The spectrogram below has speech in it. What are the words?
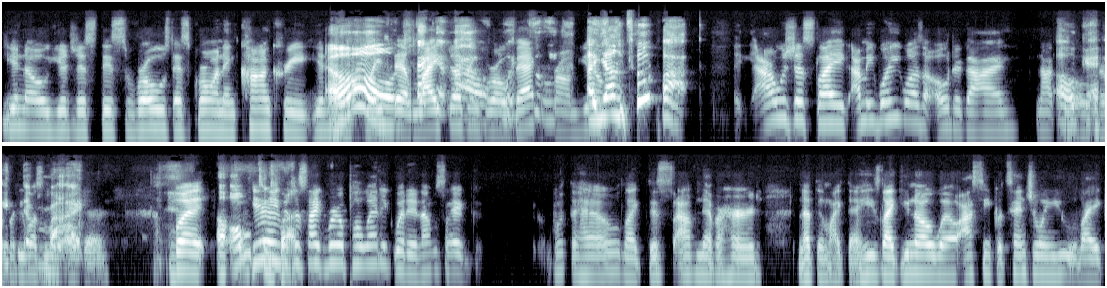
you know, you're just this rose that's growing in concrete, you know, oh, that life doesn't out. grow back from. You know? A young Tupac. I was just like, I mean, well, he was an older guy, not too okay. older, but he was right. older. But yeah, he was just like real poetic with it. And I was like, what the hell? Like this, I've never heard nothing like that. He's like, you know, well, I see potential in you. Like,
